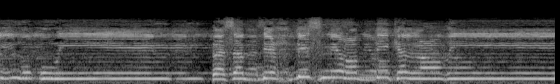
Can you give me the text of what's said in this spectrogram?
للمقوين فسبح باسم ربك العظيم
